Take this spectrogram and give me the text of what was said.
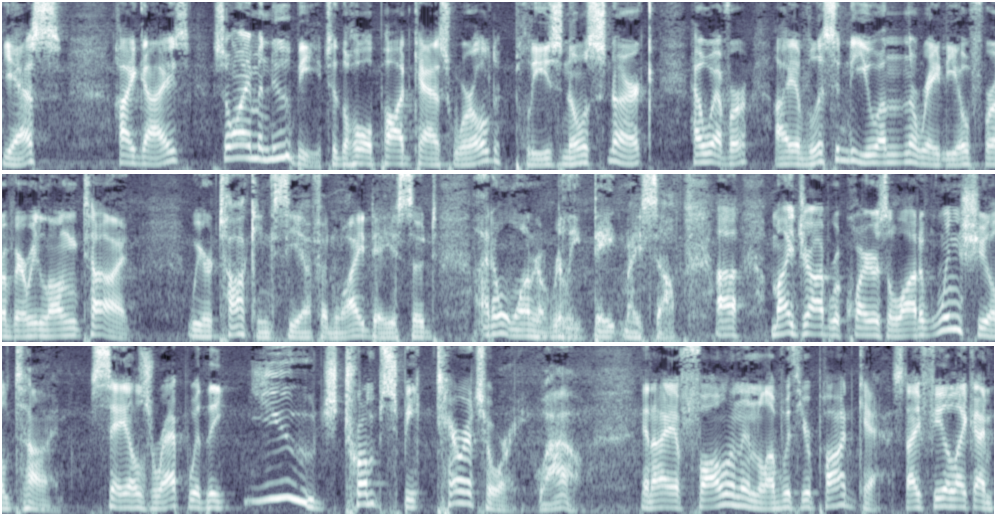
Yes. Hi, guys. So I'm a newbie to the whole podcast world. Please, no snark. However, I have listened to you on the radio for a very long time. We are talking CFNY days, so I don't want to really date myself. Uh, my job requires a lot of windshield time. Sales rep with a huge Trump speak territory. Wow and I have fallen in love with your podcast. I feel like I'm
